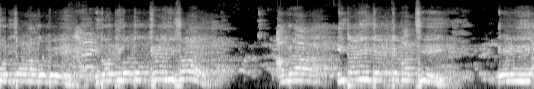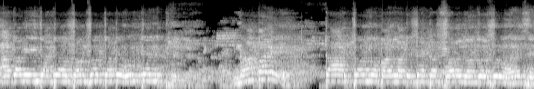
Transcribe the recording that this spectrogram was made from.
পরিচালনা করবে। কিন্তু অতীব দুঃখের বিষয়, আমরা ইদানিং দেখতে পাচ্ছি, এই আগামী জাতীয় সংসদ যাতে হইতে না পারে, তার জন্য বাংলাদেশে একটা ষড়যন্ত্র শুরু হয়েছে।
